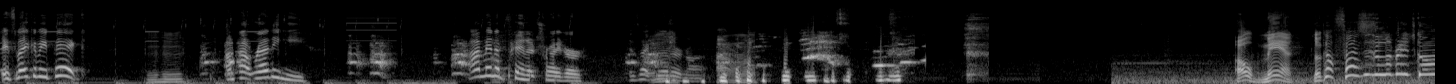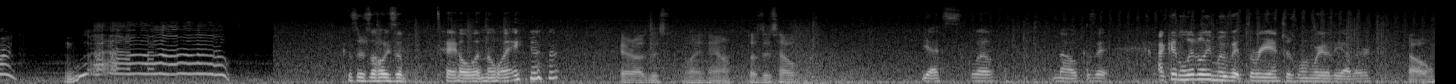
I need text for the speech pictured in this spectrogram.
It's making me pick. Mm-hmm. I'm not ready. I'm in a penetrator. Is that good or not? I don't know. oh man, look how fast this elevator's going! Whoa! Because there's always a tail in the way. Here, does this? Wait, hang on. Does this help? yes. Well, no, because it. I can literally move it three inches one way or the other. Oh.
